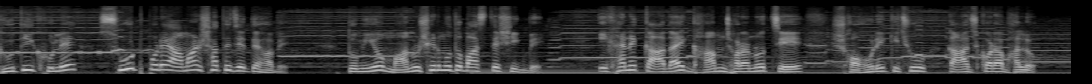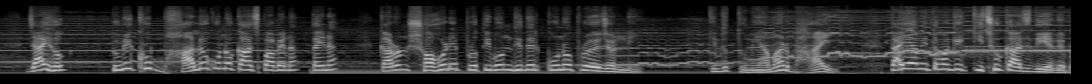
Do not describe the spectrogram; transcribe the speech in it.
ধুতি খুলে স্যুট পরে আমার সাথে যেতে হবে। তুমিও মানুষের মতো বাঁচতে শিখবে। এখানে কাদায় ঘাম ঝরানোর চেয়ে শহরে কিছু কাজ করা ভালো। যাই হোক, তুমি খুব ভালো কোনো কাজ পাবে না, তাই না? কারণ শহরে প্রতিবন্ধীদের কোনো প্রয়োজন নেই। কিন্তু তুমি আমার ভাই। তাই আমি তোমাকে কিছু কাজ দিয়ে দেব।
